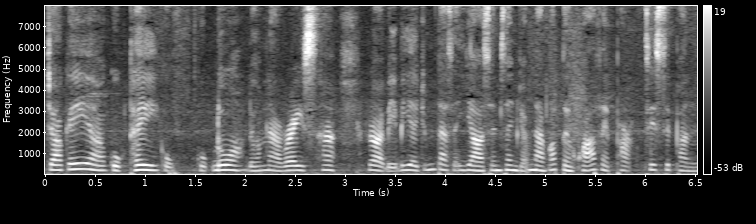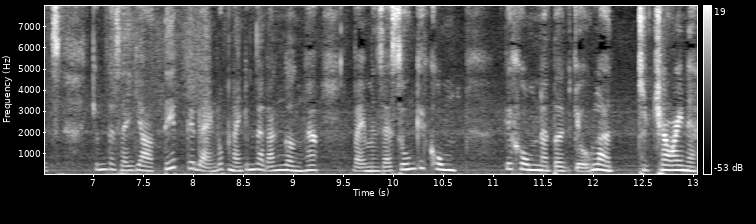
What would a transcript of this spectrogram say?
cho cái uh, cuộc thi cuộc cuộc đua được không nào race ha. Rồi bị bây giờ chúng ta sẽ dò xem xem chỗ nào có từ khóa về participants. Chúng ta sẽ dò tiếp cái đoạn lúc nãy chúng ta đã ngừng ha. Vậy mình sẽ xuống cái khung cái khung là từ chỗ là to join nè.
